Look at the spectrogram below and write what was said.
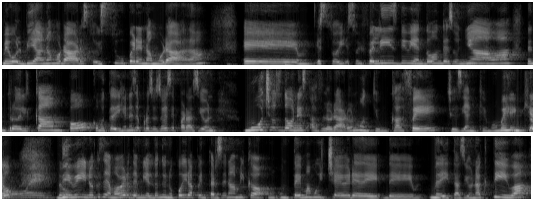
Me volví a enamorar, estoy súper enamorada. Eh, estoy, estoy feliz viviendo donde soñaba, dentro del campo. Como te dije en ese proceso de separación, muchos dones afloraron. Monté un café. Yo decía, ¿en qué momento? ¿En qué momento? divino que se llama Verde Miel, donde uno puede ir a pintar cerámica, un, un tema muy chévere de, de meditación activa.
